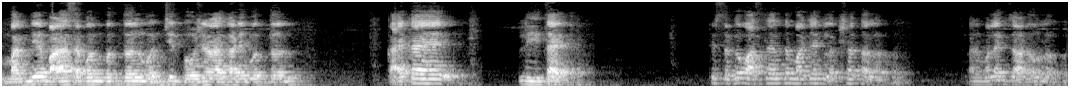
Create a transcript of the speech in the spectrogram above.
मान्य बाळासाहेबांबद्दल वंचित बहुजन आघाडीबद्दल काय काय लिहितायत? ते सगळं वाचल्यानंतर माझ्या एक लक्षात आलं आणि मला एक जाणवलं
